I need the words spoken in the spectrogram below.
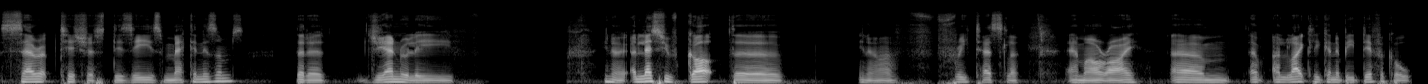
surreptitious disease mechanisms that are generally you know unless you've got the you know a free tesla mri um are, are likely going to be difficult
